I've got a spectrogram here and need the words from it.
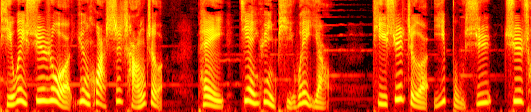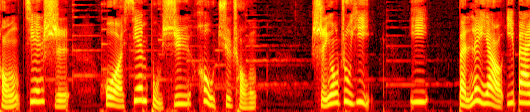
脾胃虚弱、运化失常者，配健运脾胃药。体虚者以补虚驱虫兼食，或先补虚后驱虫。使用注意：一、本类药一般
